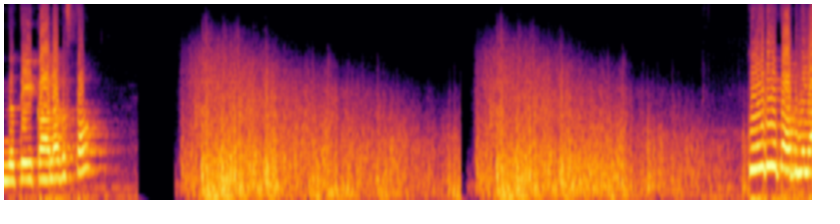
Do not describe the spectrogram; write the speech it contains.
ഇന്നത്തെ കാലാവസ്ഥ? കൂടിയ താപനില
